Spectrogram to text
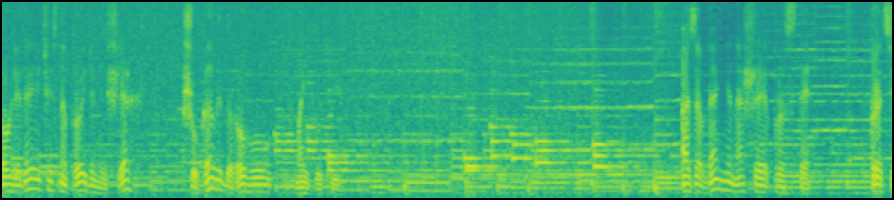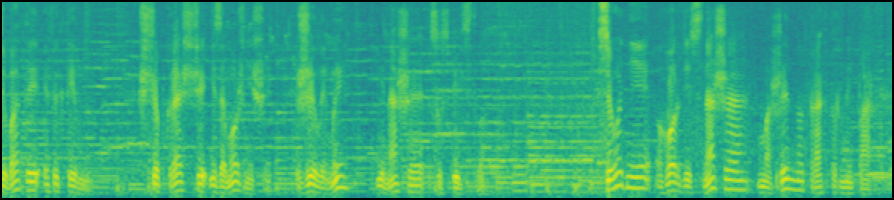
оглядаючись на пройдений шлях, шукали дорогу в майбутнє. А завдання наше просте працювати ефективно, щоб краще і заможніше жили ми і наше суспільство. Сьогодні гордість наша машинно-тракторний парк.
